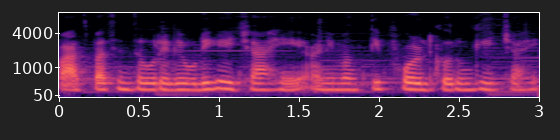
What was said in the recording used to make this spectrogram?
पाच पाच इंच उरेल एवढी घ्यायची आहे आणि मग ती फोल्ड करून घ्यायची आहे.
